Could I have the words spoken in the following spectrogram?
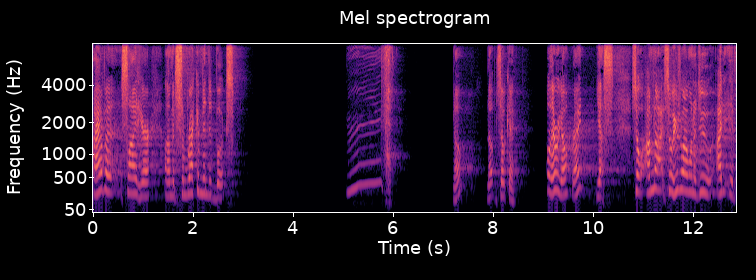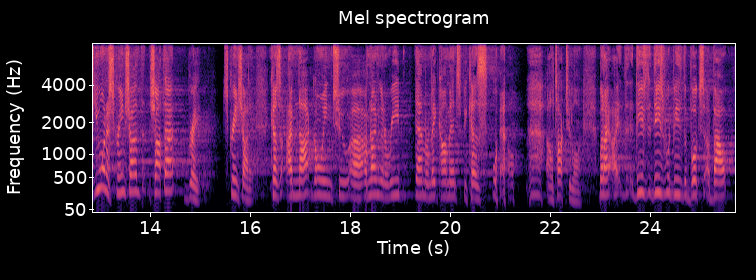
I have a slide here. Um, it's some recommended books. No, no, it's okay. Oh, there we go. Right? Yes. So I'm not. So here's what I want to do. I, if you want to screenshot shot that, great. Screenshot it because I'm not going to. Uh, I'm not even going to read them or make comments because, well, I'll talk too long. But I, I, these these would be the books about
